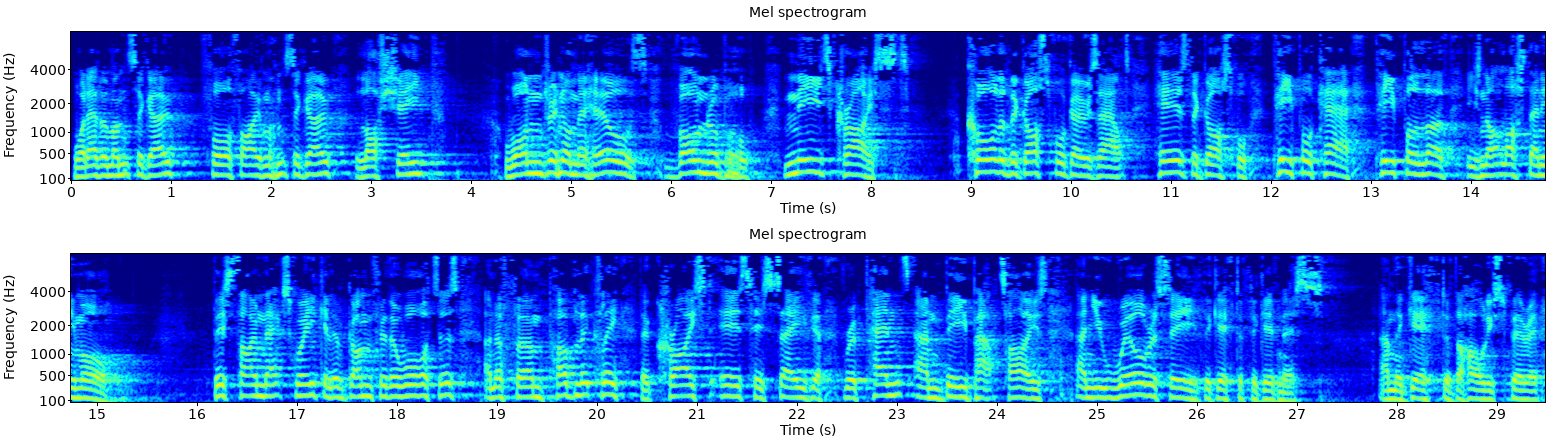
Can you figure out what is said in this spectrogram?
Whatever months ago, four or five months ago, lost sheep, wandering on the hills, vulnerable, needs Christ. Call of the gospel goes out. Here's the gospel. People care. People love. He's not lost anymore. This time next week, he'll have gone through the waters and affirmed publicly that Christ is his savior. Repent and be baptized and you will receive the gift of forgiveness and the gift of the Holy Spirit.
